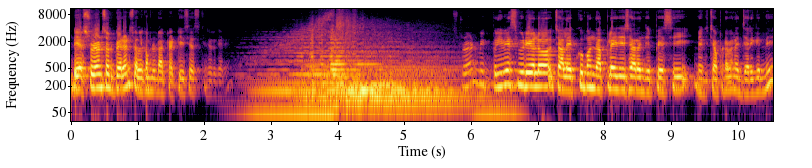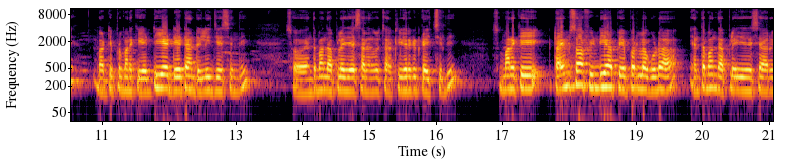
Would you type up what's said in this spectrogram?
Dear students and parents welcome to doctor TCS career guidance student మీకు ప్రీవియస్ వీడియోలో చాలా ఎక్కువ మంది అప్లై చేశారని చెప్పేసి మీకు చెప్పడం అనేది జరిగింది. బట్ ఇప్పుడు మనకి ఎన్టీఏ డేటాను రిలీజ్ చేసింది. సో ఎంతమంది అప్లై చేశారని కూడా చాలా క్లియర్ కట్గా ఇచ్చింది. సో మనకి టైమ్స్ ఆఫ్ ఇండియా పేపర్లో కూడా ఎంతమంది అప్లై చేశారు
